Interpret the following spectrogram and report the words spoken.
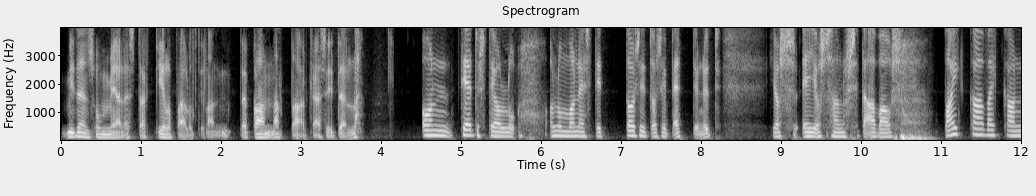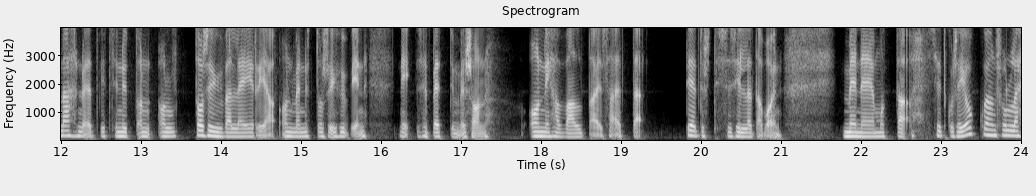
Miten sun mielestä kilpailutilannetta kannattaa käsitellä? On tietysti ollut, ollut monesti tosi tosi pettynyt, jos ei ole saanut sitä avauspaikkaa, vaikka on nähnyt, että vitsi nyt on ollut tosi hyvä leiri ja on mennyt tosi hyvin, niin se pettymys on, on ihan valtaisa, että tietysti se sillä tavoin menee, mutta sitten kun se joukkue on sulle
